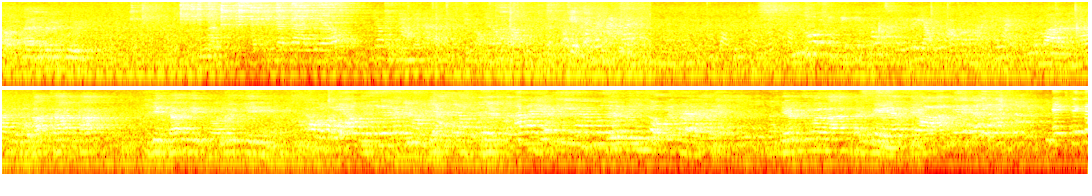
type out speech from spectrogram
ช็อตการเดินคุย กระจายแล้วย่อมเป็นเจ็บนะคะลวกจริงๆต้องใช้ระยะเวลาประมาณเท่าไหร่ ประมาณห้าถึงหกครับครับครับยินครับยินขอด้วยกินขอเอามือเลยอะไรก็ดีนะมือเชฟมีมีจโดบนไปนะแล้วเชฟมีมาร้านไข่เชเค็มฟขาเนี่ยเอ็กเซ็ก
